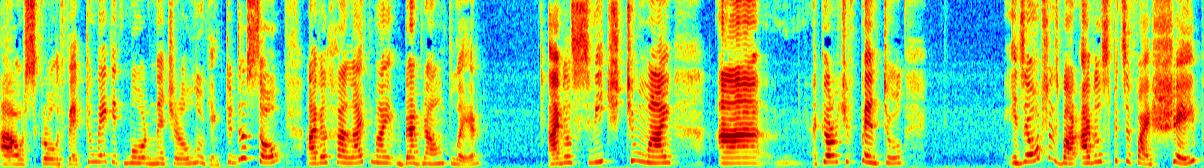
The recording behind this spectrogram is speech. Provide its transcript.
our scroll effect to make it more natural looking. To do so, I will highlight my background layer. I will switch to my uh, curvature pen tool in the options bar, I will specify shape,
